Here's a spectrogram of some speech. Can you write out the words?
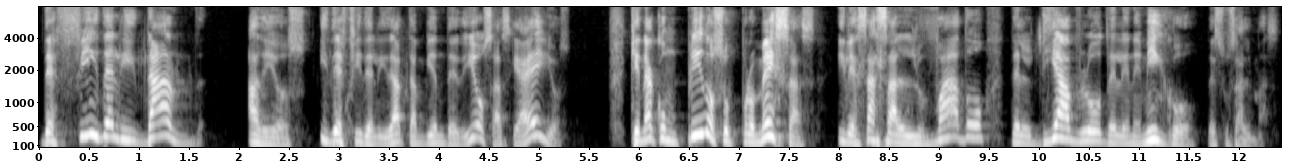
de fidelidad a Dios y de fidelidad también de Dios hacia ellos, quien ha cumplido sus promesas y les ha salvado del diablo, del enemigo de sus almas.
